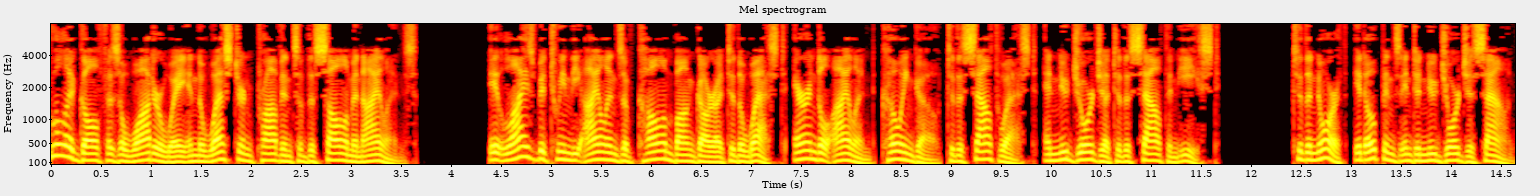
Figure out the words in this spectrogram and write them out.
Kula Gulf is a waterway in the western province of the Solomon Islands. It lies between the islands of Kolombangara to the west, Arundel Island to the southwest, and New Georgia to the south and east. To the north, it opens into New Georgia Sound,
